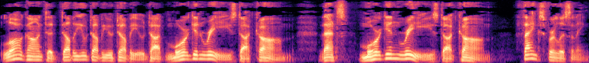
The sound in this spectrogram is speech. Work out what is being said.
log on to www.morganrees.com. That's morganrees.com. Thanks for listening.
